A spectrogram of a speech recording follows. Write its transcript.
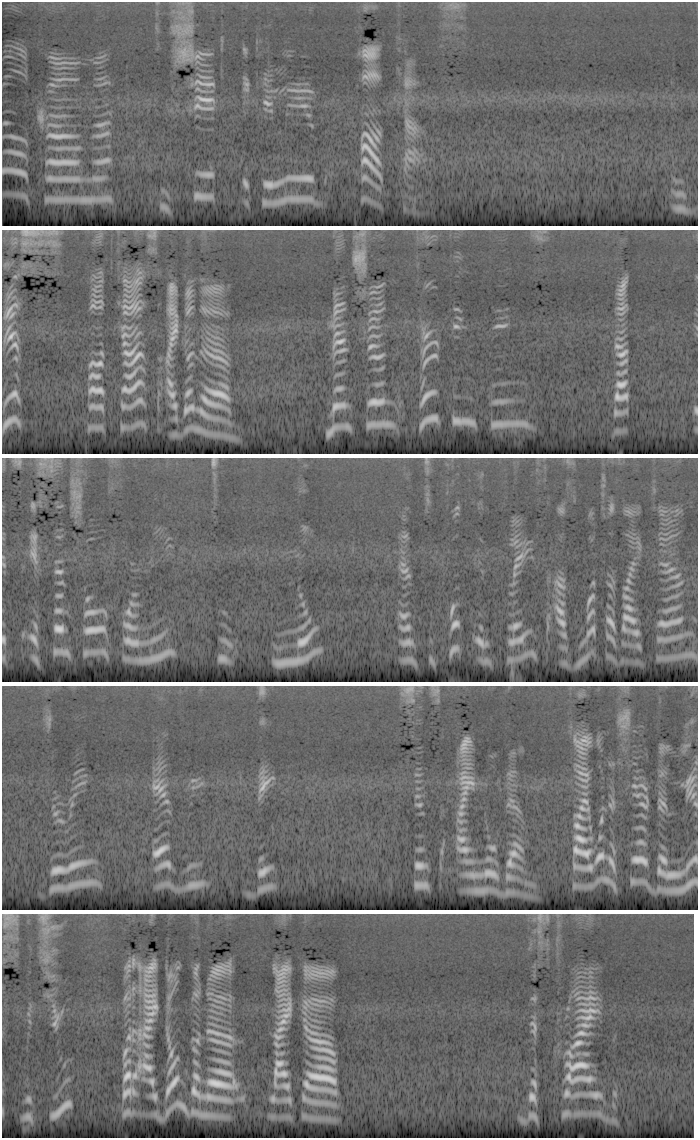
Welcome to Chic Equilibre Podcast. In this podcast, I'm gonna mention 13 things that it's essential for me to know and to put in place as much as I can during every day since I know them. So I want to share the list with you, but I don't gonna like uh, describe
